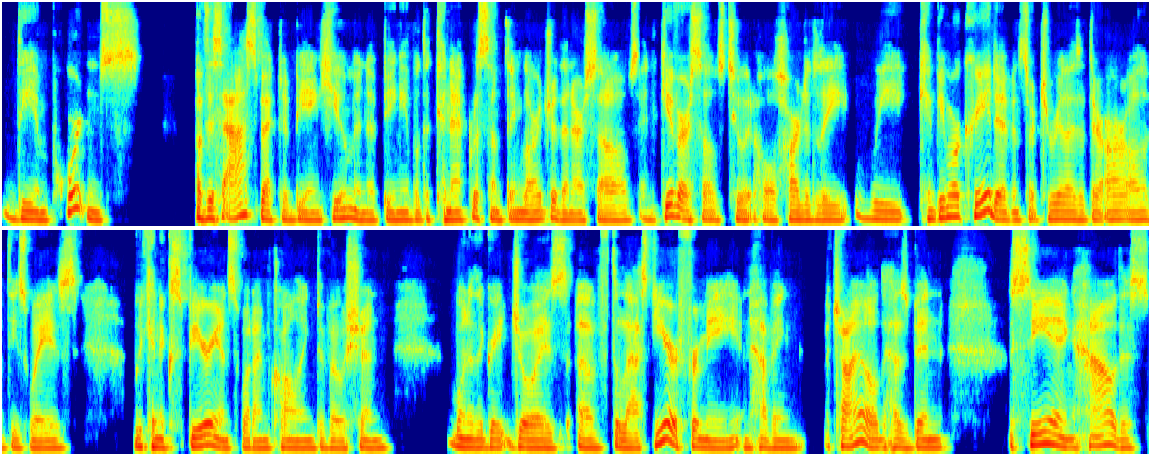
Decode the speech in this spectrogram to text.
the importance of this aspect of being human, of being able to connect with something larger than ourselves and give ourselves to it wholeheartedly, we can be more creative and start to realize that there are all of these ways we can experience what I'm calling devotion. One of the great joys of the last year for me and having a child has been seeing how this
